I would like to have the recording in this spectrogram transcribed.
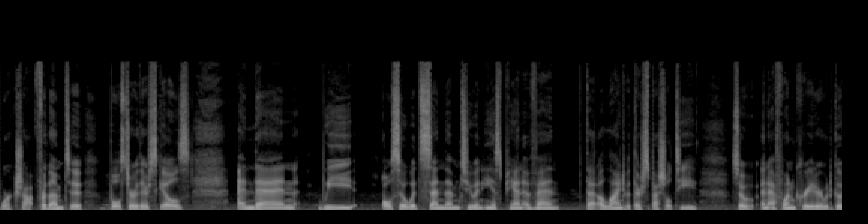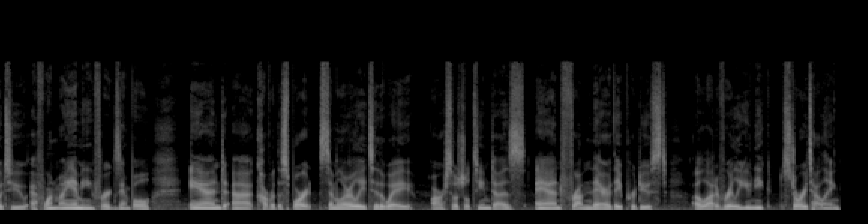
workshop for them to bolster their skills. And then we also would send them to an ESPN event that aligned with their specialty. So an F1 creator would go to F1 Miami, for example, and uh, cover the sport similarly to the way our social team does. And from there, they produced a lot of really unique storytelling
